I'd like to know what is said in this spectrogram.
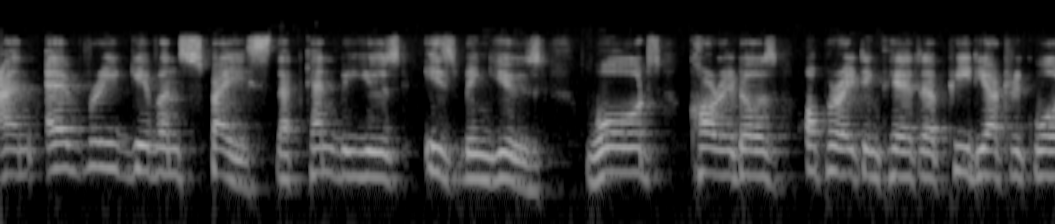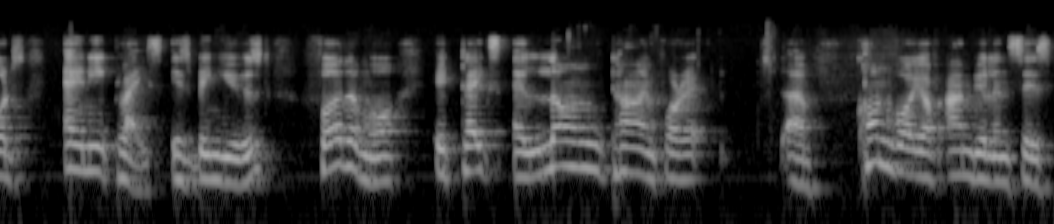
and every given space that can be used is being used. Wards, corridors, operating theatre, pediatric wards, any place is being used. Furthermore, it takes a long time for a uh, convoy of ambulances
